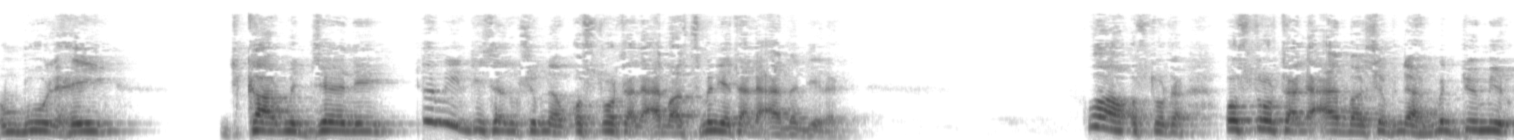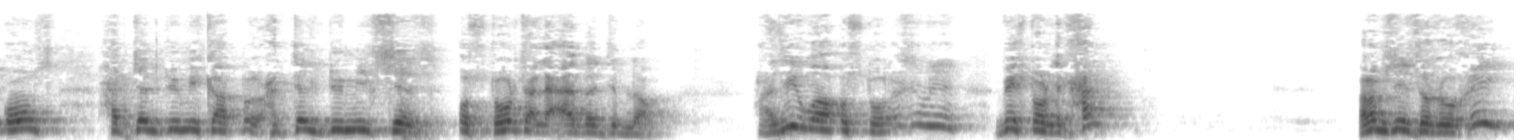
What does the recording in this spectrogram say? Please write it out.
مبولحي كار مجاني. 2010 هذوك شفناهم أسطورة تاع لعابة ثمانية تاع لعابة ديريكت. واه أسطورة أسطورة تاع لعابة شفناه من 2011 حتى ل 2014 حتى ل 2016 أسطورة تاع لعابة جبنا هذه هو أسطورة فيكتور الكحل رمزي الزروقي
